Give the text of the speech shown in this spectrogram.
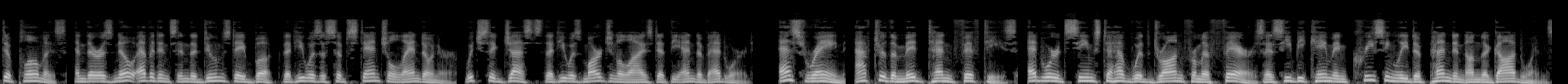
diplomas, and there is no evidence in the Domesday Book that he was a substantial landowner, which suggests that he was marginalised at the end of Edward. S reign. After the mid-1050s, Edward seems to have withdrawn from affairs as he became increasingly dependent on the Godwins,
